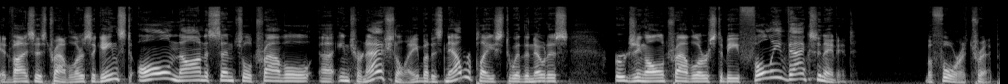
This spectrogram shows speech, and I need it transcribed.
advises travelers against all non essential travel uh, internationally, but is now replaced with a notice urging all travelers to be fully vaccinated before a trip.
